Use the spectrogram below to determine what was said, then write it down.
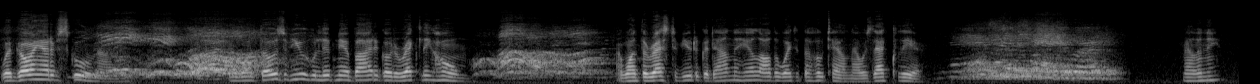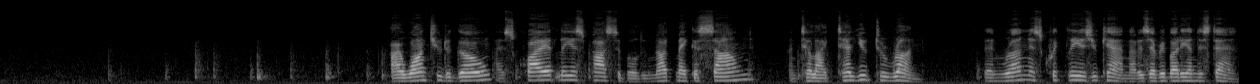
we're going out of school now. I want those of you who live nearby to go directly home. I want the rest of you to go down the hill all the way to the hotel. Now, is that clear? Yes, Melanie? I want you to go as quietly as possible. Do not make a sound until I tell you to run. Then run as quickly as you can. Now, does everybody understand?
